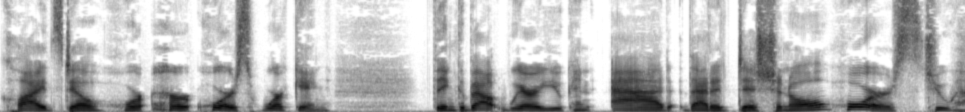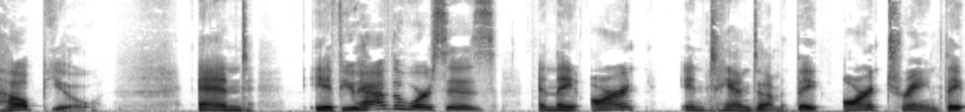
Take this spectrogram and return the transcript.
Clydesdale hor- horse working. Think about where you can add that additional horse to help you. And if you have the horses and they aren't in tandem, they aren't trained, they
